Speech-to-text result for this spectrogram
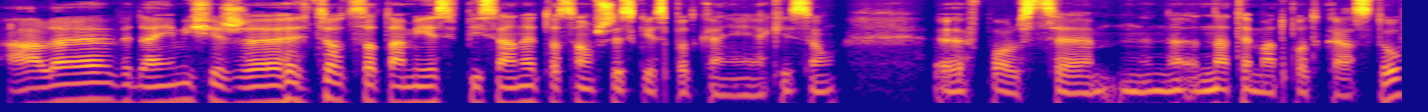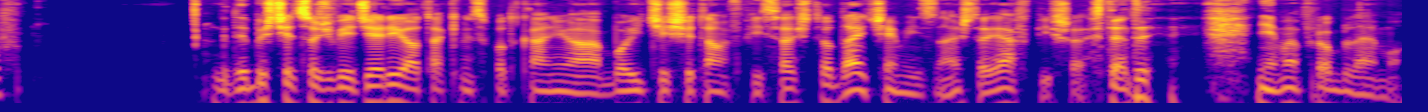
ale wydaje mi się, że to, co tam jest wpisane, to są wszystkie spotkania, jakie są e, w Polsce na, na temat podcastów. Gdybyście coś wiedzieli o takim spotkaniu, a boicie się tam wpisać, to dajcie mi znać, to ja wpiszę. Wtedy nie ma problemu.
